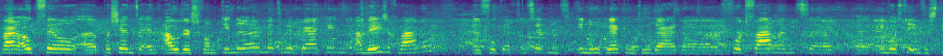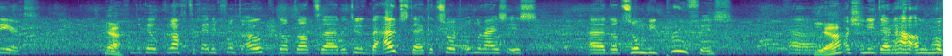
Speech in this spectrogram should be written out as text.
waren ook veel uh, patiënten en ouders van kinderen met een beperking aanwezig waren. En dat vond ik echt ontzettend indrukwekkend hoe daar uh, voortvarend uh, in wordt geïnvesteerd. Ja. Dat vond ik heel krachtig. En ik vond ook dat dat natuurlijk bij uitstek het soort onderwijs is dat zombie-proof is. Uh, ja? Als je niet daarna allemaal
